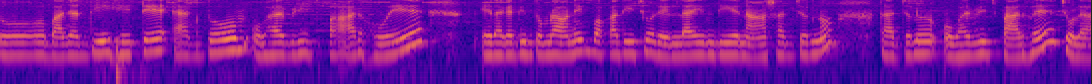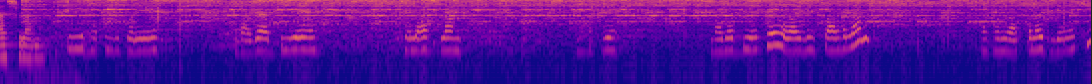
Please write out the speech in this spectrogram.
তো বাজার দিয়ে হেঁটে একদম ওভারব্রিজ পার হয়ে এর আগের দিন তোমরা অনেক বকা দিয়েছ রেল লাইন দিয়ে না আসার জন্য, তার জন্য ওভারব্রিজ পার হয়ে চলে আসলাম। করে বাজার দিয়ে চলে আসলাম। বাজার দিয়ে এসে ওভারব্রিজ পার হলাম। এখন রথতলায় ঢুকে গেছি।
